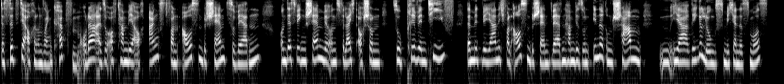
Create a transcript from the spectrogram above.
das sitzt ja auch in unseren Köpfen, oder? Also oft haben wir auch Angst, von außen beschämt zu werden. Und deswegen schämen wir uns vielleicht auch schon so präventiv, damit wir ja nicht von außen beschämt werden, haben wir so einen inneren Scham, ja, Regelungsmechanismus,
